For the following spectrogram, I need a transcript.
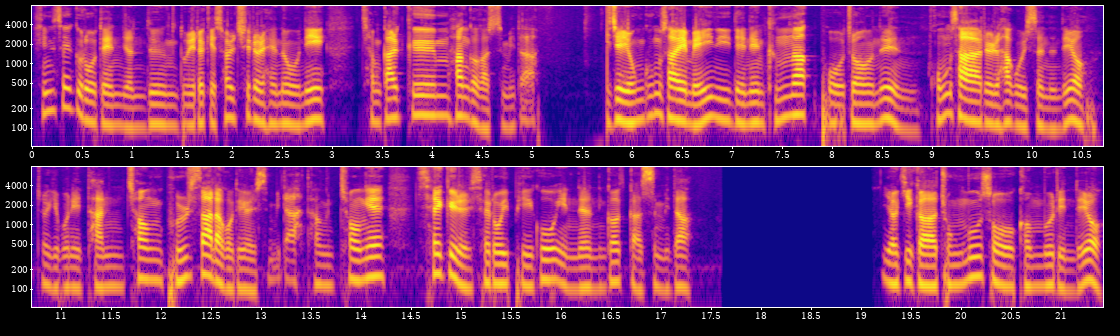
흰색으로 된 연등도 이렇게 설치를 해 놓으니 참 깔끔한 것 같습니다. 이제 용궁사의 메인이 되는 극락 보전은 공사를 하고 있었는데요. 저기 보니 단청 불사라고 되어 있습니다. 단청에 색을 새로 입히고 있는 것 같습니다. 여기가 종무소 건물인데요.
